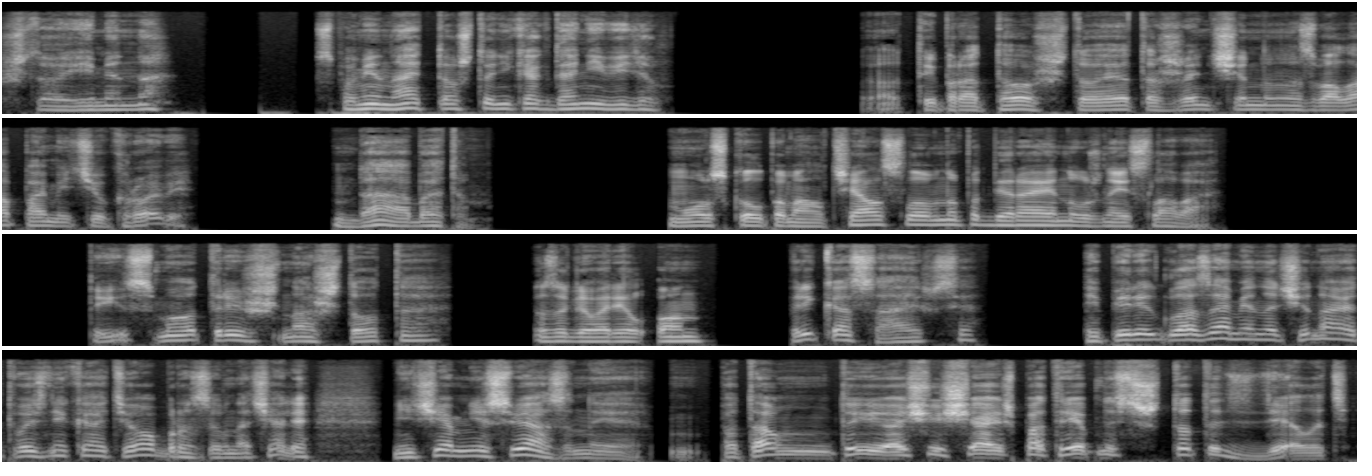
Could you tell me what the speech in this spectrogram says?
«Что именно?» «Вспоминать то, что никогда не видел». А «Ты про то, что эта женщина назвала памятью крови?» «Да, об этом». Мурскул помолчал, словно подбирая нужные слова. «Ты смотришь на что-то», — заговорил он, — «прикасаешься, и перед глазами начинают возникать образы, вначале ничем не связанные. Потом ты ощущаешь потребность что-то сделать,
